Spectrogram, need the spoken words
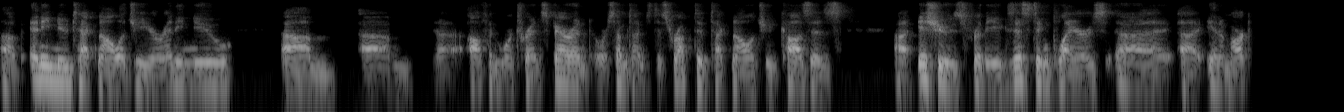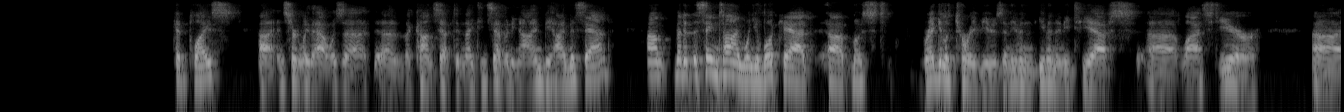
of any new technology or any new, um, um, often more transparent or sometimes disruptive technology causes uh, issues for the existing players uh, uh, in a marketplace. Uh, and certainly that was uh, the concept in 1979 behind the SAD. Um, but at the same time, when you look at most regulatory views and even, even in ETFs last year, uh,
